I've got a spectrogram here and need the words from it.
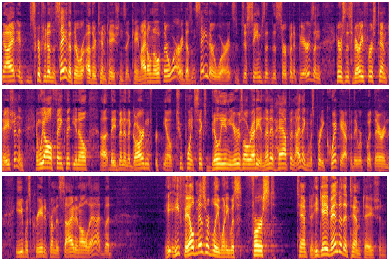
Now, it, it, Scripture doesn't say that there were other temptations that came. I don't know if there were. It doesn't say there were. It's, it just seems that the serpent appears, and here's this very first temptation. And, and we all think that, you know, uh, they'd been in the garden for, you know, 2.6 billion years already, and then it happened. I think it was pretty quick after they were put there, and Eve was created from his side and all that. But he, he failed miserably when he was first tempted. He gave in to the temptation.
